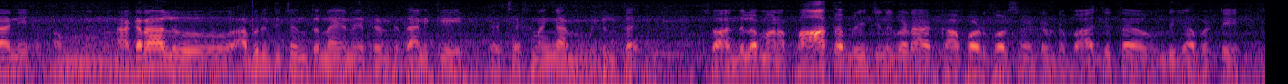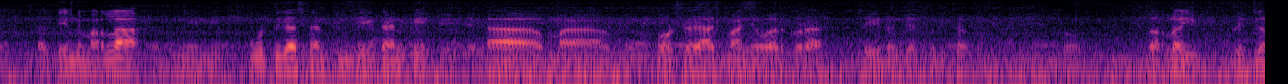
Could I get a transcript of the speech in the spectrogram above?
కానీ నగరాలు అభివృద్ధి చెందుతున్నాయి అనేటువంటి దానికి చిహ్నంగా మిగులుతాయి. సో అందులో మన పాత బ్రిడ్జ్ని కూడా కాపాడుకోవాల్సినటువంటి బాధ్యత ఉంది కాబట్టి దీన్ని మరలా దీన్ని పూర్తిగా స్ట్రెంగ్ చేయడానికి మన మా కోర్టు యాజమాన్యం వారు కూడా చేయడం జరిగింది. సో త్వరలో ఈ బ్రిడ్జ్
